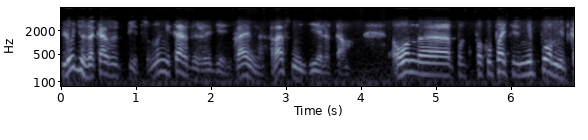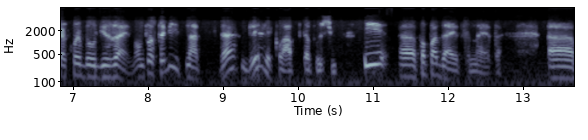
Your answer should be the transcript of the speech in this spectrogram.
люди заказывают пиццу. Ну, не каждый же день, правильно? Раз в неделю там. Он, э, покупатель не помнит, какой был дизайн. Он просто видит надпись, да, Delivery Club, допустим, и э, попадается на это. Э,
